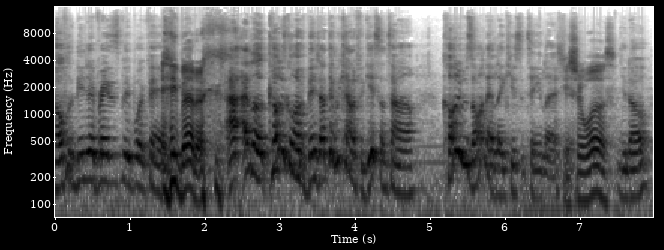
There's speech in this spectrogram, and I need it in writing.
Hopefully, DJ brings his big boy pants. He better. I, I look. Cody's going for bench. I think we kind of forget sometimes. Cody was on that Lake Houston team last he year. He sure was. You know,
